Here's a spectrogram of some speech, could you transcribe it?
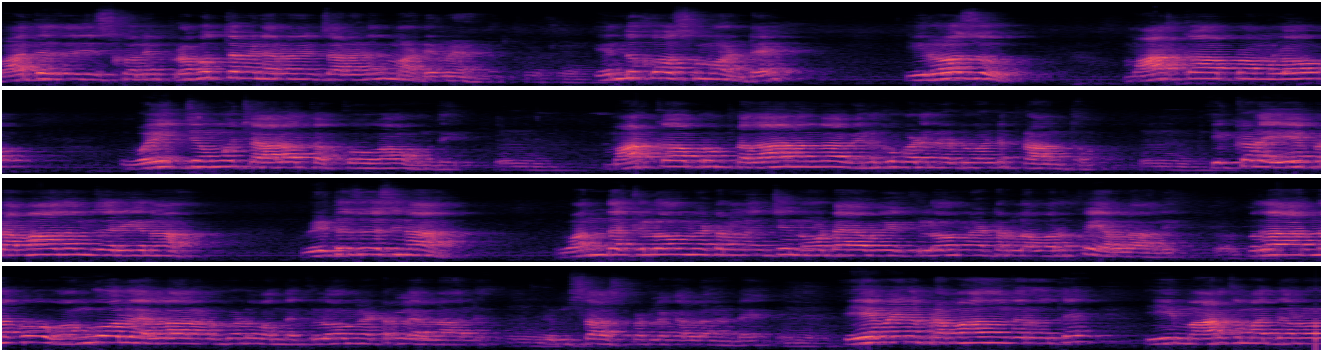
బాధ్యత తీసుకొని ప్రభుత్వమే నిర్వహించాలనేది మా డిమాండ్. ఎందుకోసము అంటే ఈరోజు మార్కాపురంలో వైద్యము చాలా తక్కువగా ఉంది. మార్కాపురం ప్రధానంగా వెనుకబడినటువంటి ప్రాంతం. ఇక్కడ ఏ ప్రమాదం జరిగినా వెటు చూసినా వంద కిలోమీటర్ల నుంచి నూట యాభై కిలోమీటర్ల వరకు వెళ్ళాలి. ఉదాహరణకు ఒంగోలు వెళ్ళాలనుకుంటే వంద కిలోమీటర్లు వెళ్ళాలి రిమ్స్ హాస్పిటల్కి వెళ్ళాలంటే. ఏమైనా ప్రమాదం జరిగితే ఈ మార్గ మధ్యంలో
